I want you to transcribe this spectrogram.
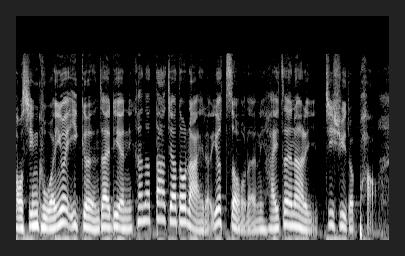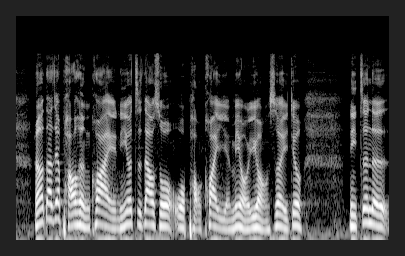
好辛苦啊！因为一个人在练，你看到大家都来了，又走了，你还在那里继续的跑，然后大家跑很快，你又知道说我跑快也没有用，所以就你真的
